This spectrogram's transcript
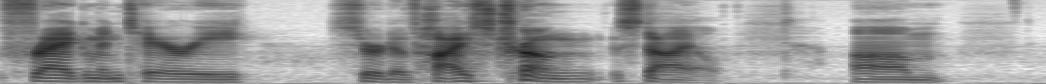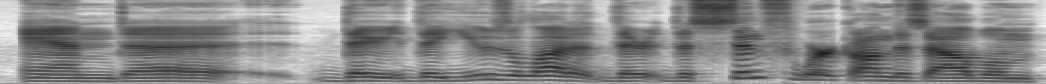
fragmentary, sort of high-strung style. Um, and uh, they they use a lot of their the synth work on this album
